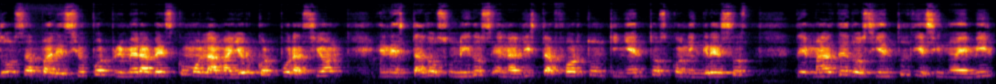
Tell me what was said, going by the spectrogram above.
2002 apareció por primera vez como la mayor corporación en Estados Unidos en la lista Fortune 500 con ingresos de más de 219 mil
